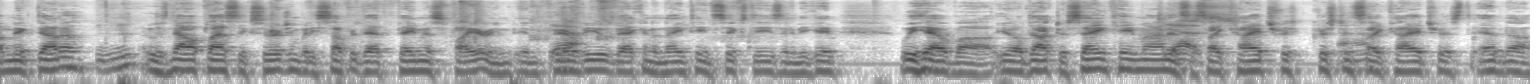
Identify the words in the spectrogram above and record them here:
uh, McDonough, who's now a plastic surgeon, but he suffered that famous fire in, in Yeah. Fairview back in the 1960s, and he became. We have, uh, you know, Dr. Sang came on as a Yes. psychiatrist, Christian Uh-huh. psychiatrist, and. Uh,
